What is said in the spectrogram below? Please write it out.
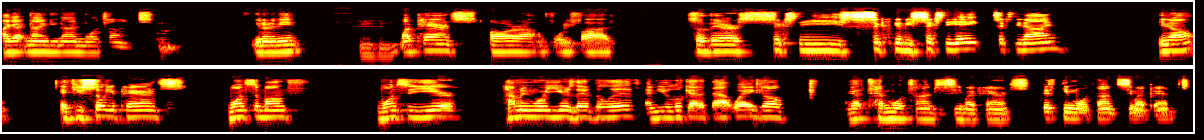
I got 99 more times. You know what I mean? Mm-hmm. My parents are, uh, I'm 45. So they're 66, gonna be 68, 69. You know, if you saw your parents once a month, once a year, how many more years they have to live? And you look at it that way, go, I got 10 more times to see my parents, 50 more times to see my parents.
